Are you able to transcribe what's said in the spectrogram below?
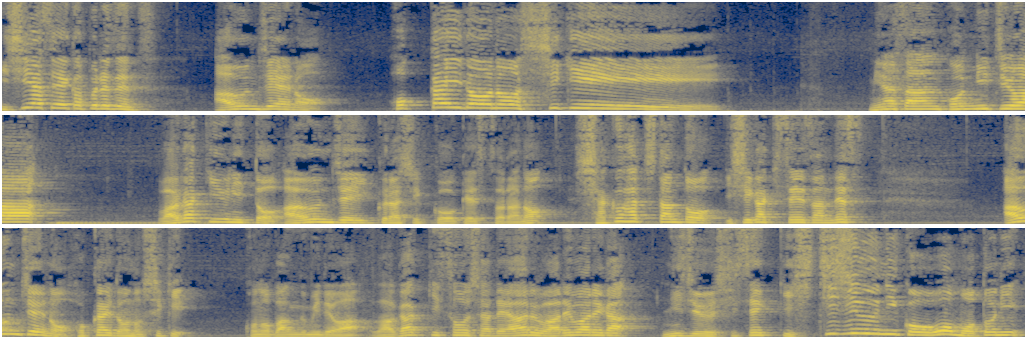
石屋製菓プレゼンツ、アウンジェイの北海道の四季皆さん、こんにちは。和楽器ユニット、アウンジェイクラシックオーケストラの尺八担当、石垣聖山です。アウンジェイの北海道の四季。この番組では和楽器奏者である我々が二十四節気七十二項をもとに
